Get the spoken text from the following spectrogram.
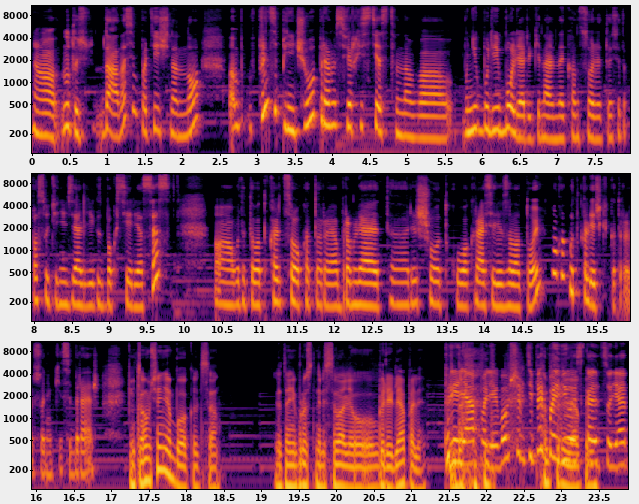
ну, то есть, да, она симпатична, но, в принципе, ничего прям сверхъестественного. У них были и более оригинальные консоли. То есть, это, по сути, они взяли Xbox Series S, а, вот это вот кольцо, которое обрамляет э, решетку, окрасили в золотой. Ну, как вот колечки, которые в Сонике собираешь. Ну там вообще не было кольца. Это они просто нарисовали его... Приляпали? Приляпали. В общем, теперь появилось кольцо. Я,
